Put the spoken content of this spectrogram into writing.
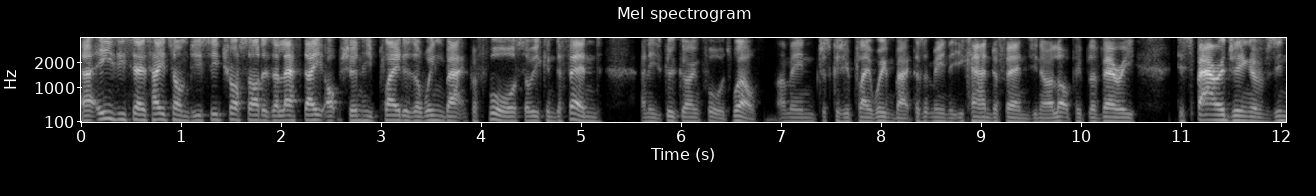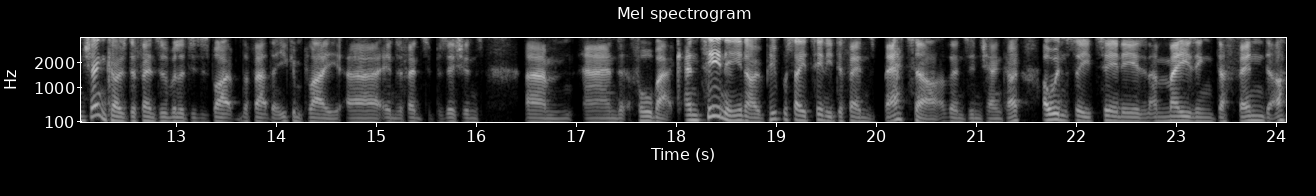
Uh, Easy says, "Hey Tom, do you see Trossard as a left eight option? He played as a wing back before, so he can defend, and he's good going forwards." Well, I mean, just because you play wing back doesn't mean that you can defend. You know, a lot of people are very disparaging of Zinchenko's defensive ability, despite the fact that he can play uh, in defensive positions um, and fullback. And Tierney, you know, people say Tierney defends better than Zinchenko. I wouldn't say Tierney is an amazing defender.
